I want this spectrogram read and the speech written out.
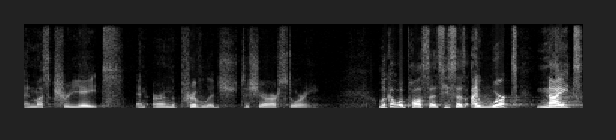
and must create and earn the privilege to share our story. Look at what Paul says. He says, I worked night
